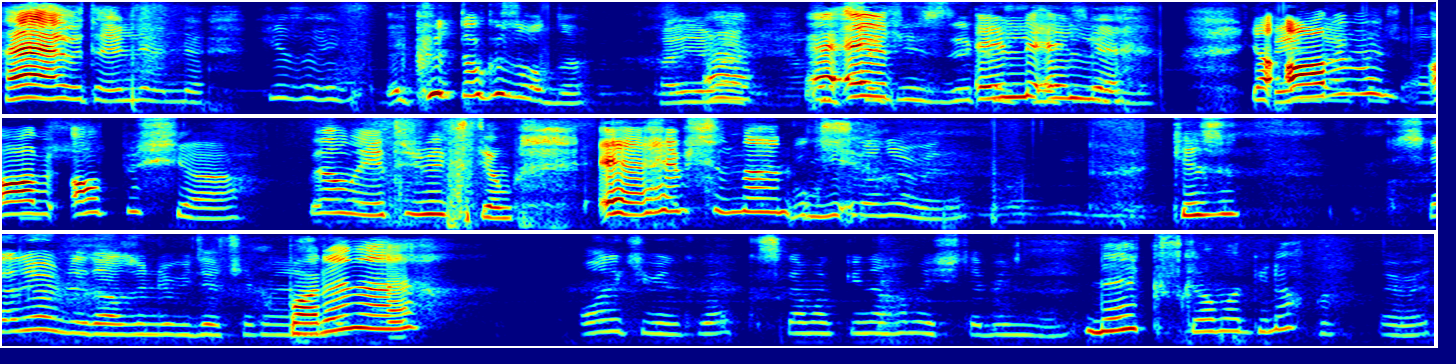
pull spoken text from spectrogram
He evet 50 50. E, 49 oldu. Hayır. E, hayır. e, evet 48'di, 50 49 50. oldu. Ya abimin abi 60. 60 ya. Ben ona yetişmek istiyorum. E, hepsinden Bu kıskanıyor beni. kesin. Kıskanıyorum dedi az önce video çekmeye. Bana ne? 12 bin kupa. Kıskanmak günah ama işte bilmiyorum. Ne kıskanmak günah mı? Evet.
